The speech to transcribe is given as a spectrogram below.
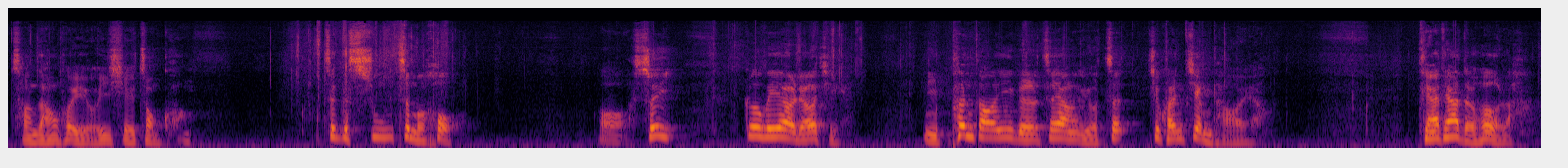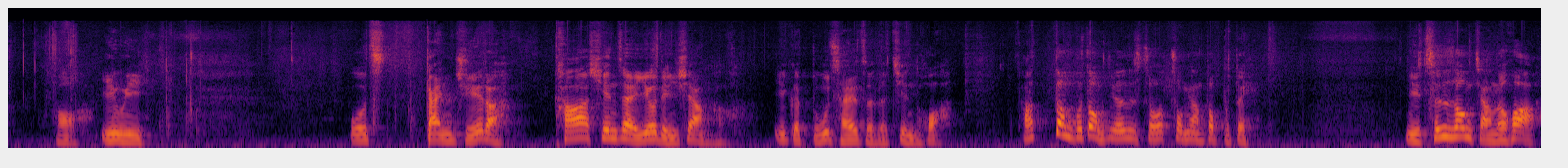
常常会有一些状况。这个书这么厚，哦，所以各位要了解，你碰到一个这样有这这款镜头呀，听听就好了，哦，因为我感觉了，他现在有点像哈一个独裁者的进化，他动不动就是说中央都不对，你陈松讲的话，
